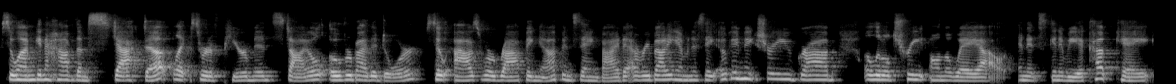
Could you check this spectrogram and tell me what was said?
So I'm going to have them stacked up, like sort of pyramid style, over by the door. So as we're wrapping up and saying bye to everybody, I'm going to say, okay, make sure you grab a little treat on the way out. And it's going to be a cupcake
